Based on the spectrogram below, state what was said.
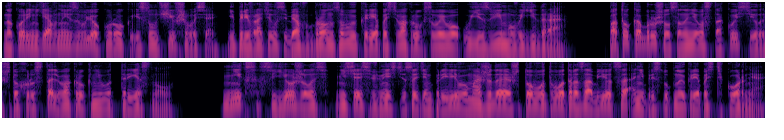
Но корень явно извлек урок из случившегося и превратил себя в бронзовую крепость вокруг своего уязвимого ядра. Поток обрушился на него с такой силой, что хрусталь вокруг него треснул. Никс съежилась, несясь вместе с этим приливом и ожидая, что вот-вот разобьется о неприступную крепость корня.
